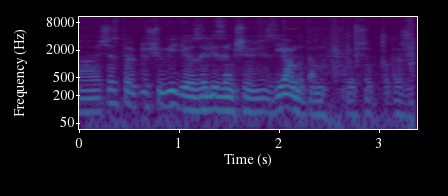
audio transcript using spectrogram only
Зараз переключу відео, заліземо ще з ями, там кое-що покажу.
